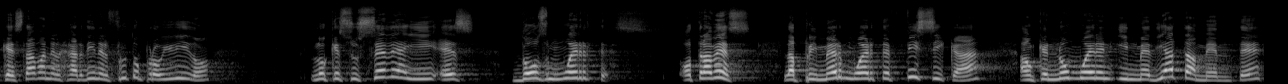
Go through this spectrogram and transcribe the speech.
que estaba en el jardín, el fruto prohibido, lo que sucede allí es dos muertes. Otra vez, la primer muerte física, aunque no mueren inmediatamente,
